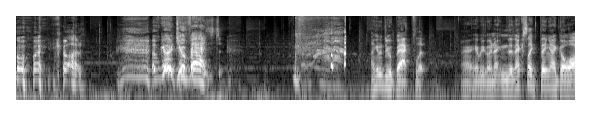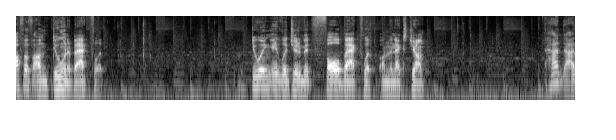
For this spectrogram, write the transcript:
Oh, my God. I'm going too fast. I'm gonna do a backflip. Alright, here we go. the next, like, thing I go off of, I'm doing a backflip. Doing a legitimate full backflip on the next jump. How, I,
